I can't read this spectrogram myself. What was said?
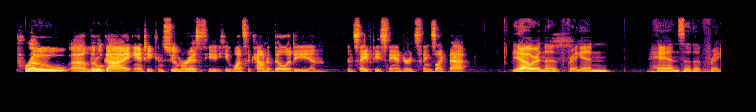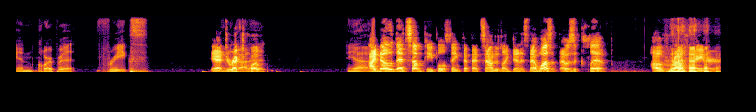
pro uh, little guy, anti consumerist. He he wants accountability and and safety standards, things like that. Yeah, we're in the friggin' hands of the friggin' corporate freaks. Yeah, direct quote. Yeah. I know that some people think that that sounded like Dennis. That wasn't. That was a clip of Ralph Nader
